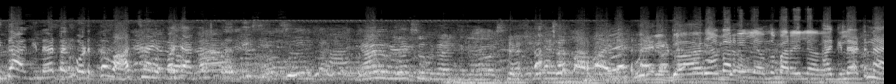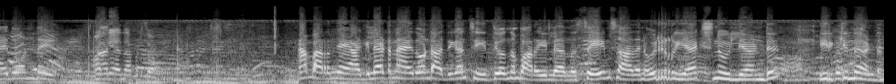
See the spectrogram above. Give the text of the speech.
ഇത് അഖിലേട്ടൻ കൊടുത്ത വാച്ചായപ്പോ ഞങ്ങൾ പ്രതീക്ഷിച്ചു. ഞാൻ റിയാക്ഷൻ ഒന്നും പക്ഷേ. ഒരു വികാരം ഞാൻ ഒന്നും പറയില്ല. അഖിലേട്ടൻ ആയതുകൊണ്ട് ഓക്കെ അതാ പിടിച്ചോ. ഞാൻ പറഞ്ഞേ അഖിലേട്ടൻ ആയതുകൊണ്ട് അധികം ചീത്തയൊന്നും പറയില്ല എന്ന്. സെയിം സാധനം ഒരു റിയാക്ഷനും ഇല്ലാണ്ട് ഇരിക്കുന്ന കണ്ടു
